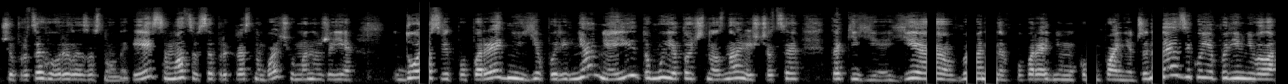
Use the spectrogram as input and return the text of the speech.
що про це говорили засновники. Я й сама це все прекрасно бачу. У мене вже є досвід попередній, є порівняння, і тому я точно знаю, що це так і є. Є в мене в попередньому компанія Genes, яку я порівнювала.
